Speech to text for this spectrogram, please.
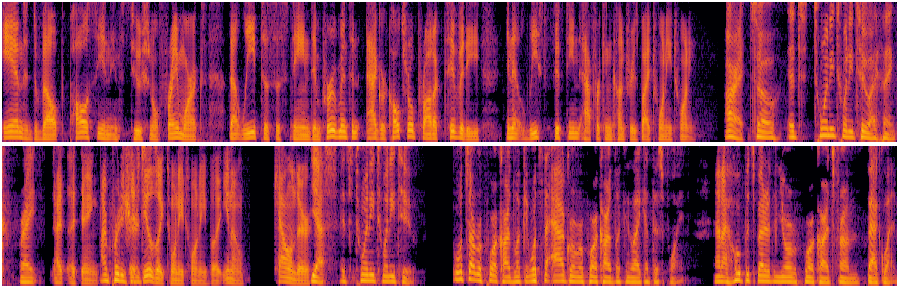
and develop policy and institutional frameworks that lead to sustained improvements in agricultural productivity in at least 15 African countries by 2020. All right, so it's 2022, I think, right? I, I think. I'm pretty sure it feels like 2020, but you know, calendar. Yes, it's 2022. What's our report card looking? What's the agra report card looking like at this point? And I hope it's better than your report cards from back when.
